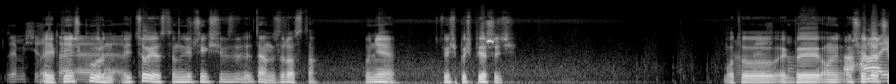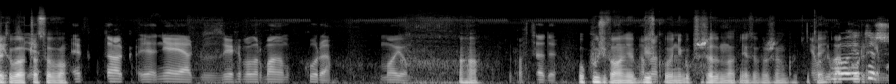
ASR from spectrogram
Wydaje mi się, że Ej, te- pięć kur. Ej, co jest? Ten licznik się ten wzrasta. No nie. Musimy się pośpieszyć. Bo to No wiesz, jakby on, on się Aha, leczy jak- chyba jak- czasowo. Jak, tak, nie, jak zje chyba normalną kurę. Moją. Aha. Chyba wtedy. O kuźwa, on nie blisko niego przeszedłem, nawet nie zauważyłem go Ja tutaj. chyba No, ja kur nie też.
